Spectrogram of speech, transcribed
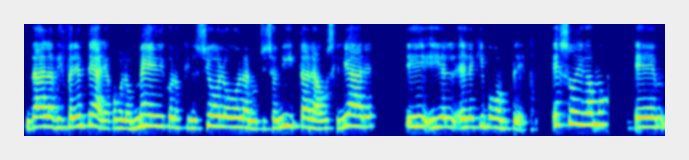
Da las diferentes áreas, como los médicos, los kinesiólogos, la nutricionista, las auxiliares y, y el, el equipo completo. Eso, digamos, eh,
